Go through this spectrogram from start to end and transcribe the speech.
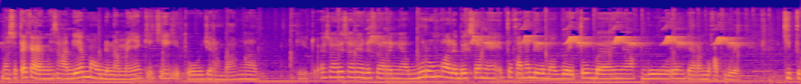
Maksudnya kayak misalkan dia mau udah namanya Kiki gitu jarang banget gitu. Eh sorry sorry ada suaranya burung kalau ada backsoundnya. Itu karena di rumah gue itu banyak burung piaran bokap gue. Gitu.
